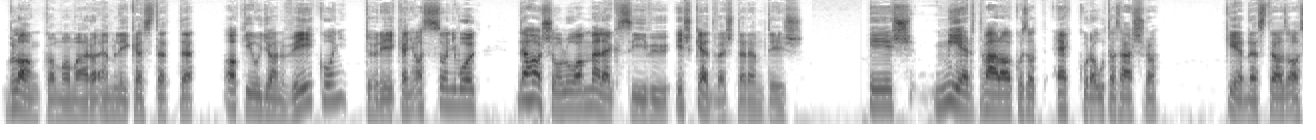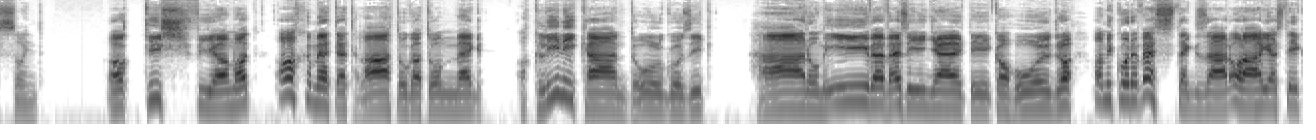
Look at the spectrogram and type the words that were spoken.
Blanka mamára emlékeztette, aki ugyan vékony, törékeny asszony volt, de hasonlóan meleg szívű és kedves teremtés. És miért vállalkozott ekkora utazásra? Kérdezte az asszonyt. A kisfiamat, Ahmetet látogatom meg. A klinikán dolgozik. Három éve vezényelték a holdra, amikor Vesztegzár aláhelyezték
